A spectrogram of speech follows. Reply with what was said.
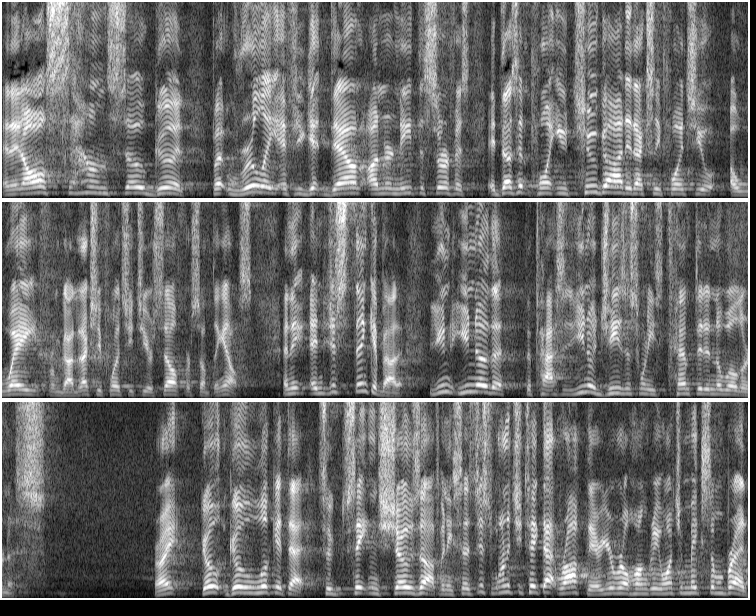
And it all sounds so good, but really, if you get down underneath the surface, it doesn't point you to God, it actually points you away from God. It actually points you to yourself or something else. And, he, and just think about it. You, you know the, the passage, you know Jesus when he's tempted in the wilderness, right? Go, go look at that. So Satan shows up and he says, Just why don't you take that rock there? You're real hungry. Why don't you make some bread?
